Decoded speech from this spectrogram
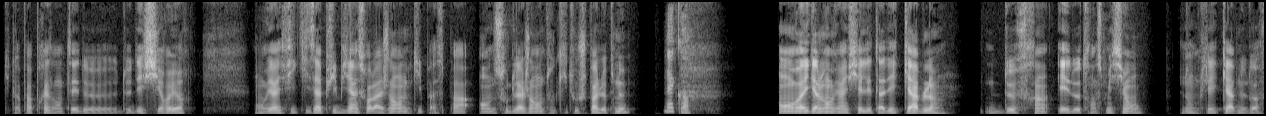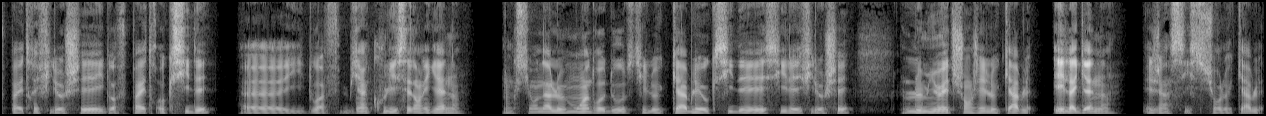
qui ne doit pas présenter de, déchirure. On vérifie qu'ils appuient bien sur la jante, qu'ils passent pas en dessous de la jante ou qu'ils touchent pas le pneu. D'accord. On va également vérifier l'état des câbles de frein et de transmission. Donc les câbles ne doivent pas être effilochés, ils doivent pas être oxydés, euh, ils doivent bien coulisser dans les gaines. Donc si on a le moindre doute, si le câble est oxydé, s'il est effiloché, le mieux est de changer le câble et la gaine. Et j'insiste sur le câble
